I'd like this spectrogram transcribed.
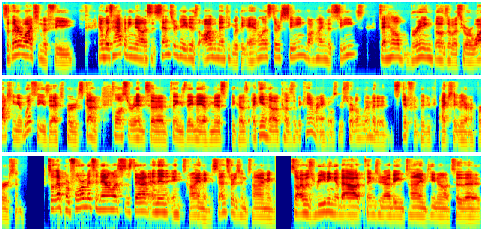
So they're watching the feed. And what's happening now is the sensor data is augmenting what the analysts are seeing behind the scenes to help bring those of us who are watching it with these experts kind of closer into things they may have missed because again because of the camera angles you're sort of limited. It's different than if you're actually there in person. So that performance analysis that and then in timing sensors and timing so I was reading about things are now being timed, you know, to the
